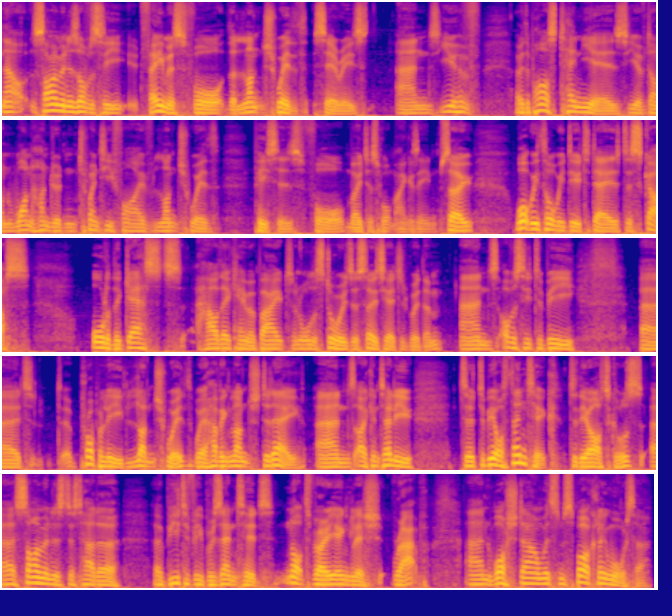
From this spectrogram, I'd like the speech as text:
Now, Simon is obviously famous for the Lunch With series, and you have, over the past 10 years, you have done 125 Lunch With pieces for Motorsport magazine. So, what we thought we'd do today is discuss all of the guests, how they came about, and all the stories associated with them. And obviously, to be uh, t- properly lunch with, we're having lunch today. And I can tell you, to, to be authentic to the articles, uh, Simon has just had a, a beautifully presented, not very English wrap and washed down with some sparkling water.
